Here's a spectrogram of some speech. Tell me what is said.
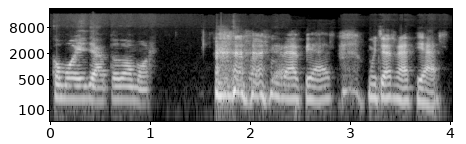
como ella, todo amor. gracias, muchas gracias.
